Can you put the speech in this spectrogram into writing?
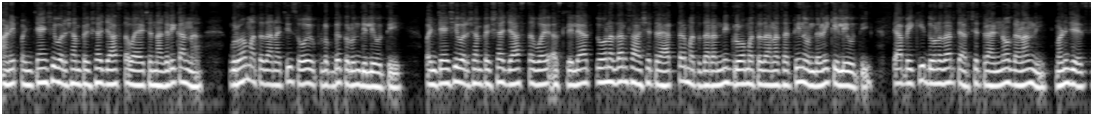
आणि पंच्याऐंशी वर्षांपेक्षा जास्त वयाच्या नागरिकांना गृहमतदानाची सोय उपलब्ध करून दिली होती. पंच्याऐंशी वर्षांपेक्षा जास्त वय असलेल्या दोन हजार सहाशे त्र्याहत्तर मतदारांनी गृहमतदानासाठी नोंदणी केली होती. त्यापैकी दोन हजार चारशे त्र्याण्णव जणांनी म्हणजेच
